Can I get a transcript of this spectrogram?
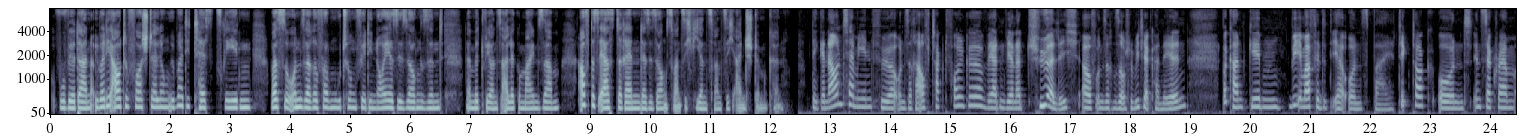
wo wir dann über die Autovorstellung, über die Tests reden, was so unsere Vermutungen für die neue Saison sind, damit wir uns alle gemeinsam auf das erste Rennen der Saison 2024 einstimmen können. Den genauen Termin für unsere Auftaktfolge werden wir natürlich auf unseren Social Media Kanälen bekannt geben. Wie immer findet ihr uns bei TikTok und Instagram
